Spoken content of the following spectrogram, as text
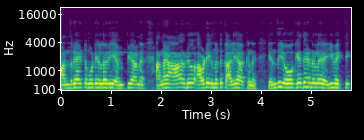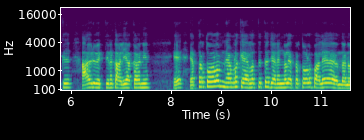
മന്ത്രിയായിട്ടും കൂടിയുള്ള ഒരു എം പി ആണ്. അങ്ങനെ ആ ഒരു അവിടെ ഇരുന്നിട്ട് കളിയാക്കുന്നത് എന്ത് യോഗ്യതയാണുള്ളത് ഈ വ്യക്തിക്ക് ആ ഒരു വ്യക്തിനെ കളിയാക്കാൻ എത്രത്തോളം നമ്മളെ കേരളത്തിലത്തെ ജനങ്ങൾ എത്രത്തോളം പല എന്താണ്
